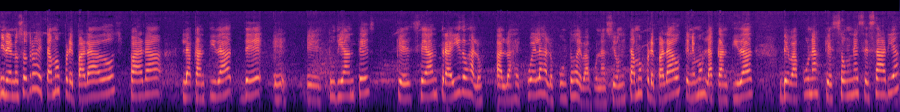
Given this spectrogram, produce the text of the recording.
Mire, nosotros estamos preparados para la cantidad de eh, eh, estudiantes que sean traídos a, a las escuelas, a los puntos de vacunación. Estamos preparados, tenemos la cantidad de vacunas que son necesarias.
